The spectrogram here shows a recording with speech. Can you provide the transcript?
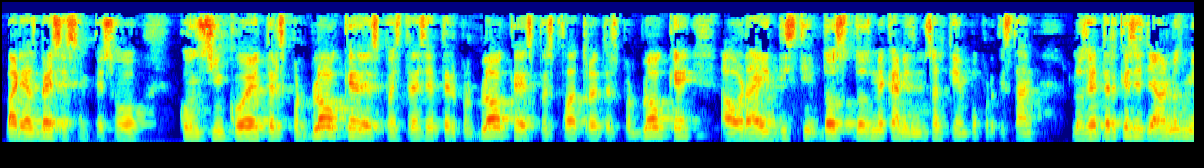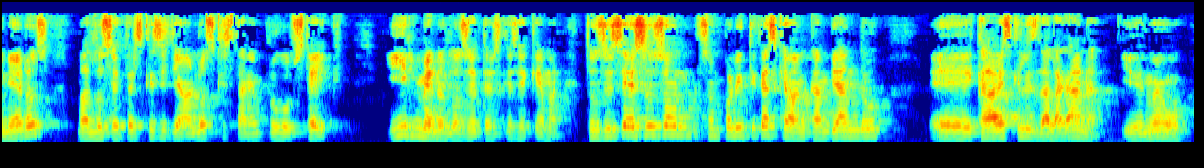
varias veces. Empezó con 5 Ethers por bloque, después 3 Ethers por bloque, después 4 Ethers por bloque, ahora hay dos, dos mecanismos al tiempo porque están los Ethers que se llevan los mineros más los Ethers que se llevan los que están en Proof of Stake y menos los Ethers que se queman. Entonces, esos son, son políticas que van cambiando eh, cada vez que les da la gana. Y de nuevo,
